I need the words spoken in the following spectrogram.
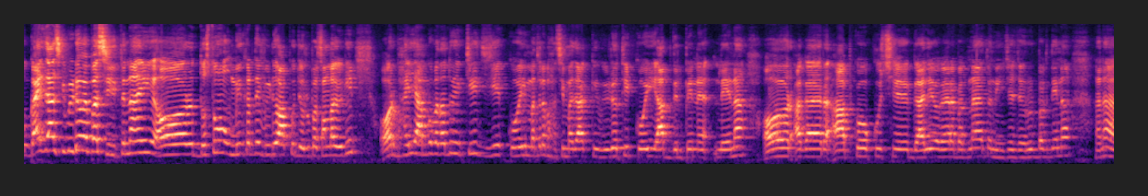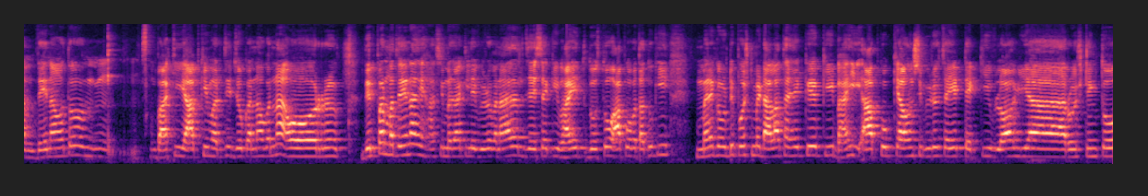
so, गाइज़ आज की वीडियो में बस इतना ही और दोस्तों उम्मीद करते हैं वीडियो आपको ज़रूर पसंद आएगी। और भाई आपको बता दूँ एक चीज़ ये कोई मतलब हँसी मज़ाक की वीडियो थी कोई आप दिल पे लेना और अगर आपको कुछ गाली वगैरह बकना है तो नीचे ज़रूर बक देना है ना? देना हो तो बाकी आपकी मर्ज़ी जो करना हो करना और दिल पर मत लेना ये हँसी मज़ाक के लिए वीडियो बनाया। जैसे कि भाई तो दोस्तों आपको बता दूँ कि मैंने कम्युनिटी पोस्ट में डाला था एक कि भाई आपको क्या उनसी वीडियो चाहिए? टेक की व्लॉग या रोस्टिंग तो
